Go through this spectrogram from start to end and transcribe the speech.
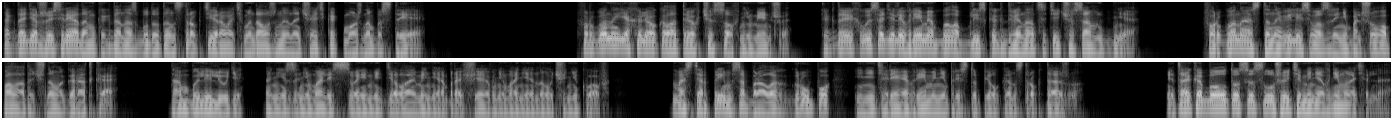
«Тогда держись рядом, когда нас будут инструктировать, мы должны начать как можно быстрее». Фургоны ехали около трех часов, не меньше. Когда их высадили, время было близко к 12 часам дня. Фургоны остановились возле небольшого палаточного городка. Там были люди, они занимались своими делами, не обращая внимания на учеников. Мастер Прим собрал их группу и, не теряя времени, приступил к инструктажу. «Итак, Аболтусы, слушайте меня внимательно.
